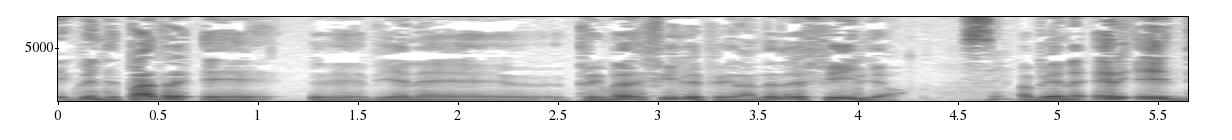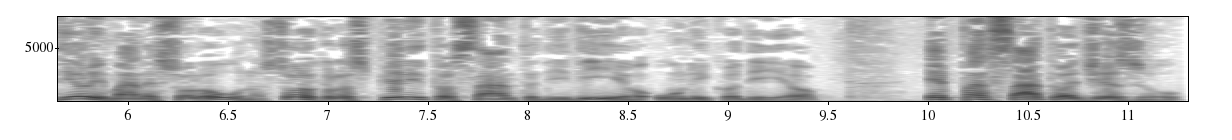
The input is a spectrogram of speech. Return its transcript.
E quindi il Padre è- eh, viene prima del figlio e più grande del figlio. Sì, Va bene? E, e Dio rimane solo uno, solo che lo Spirito Santo di Dio, unico Dio, è passato a Gesù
